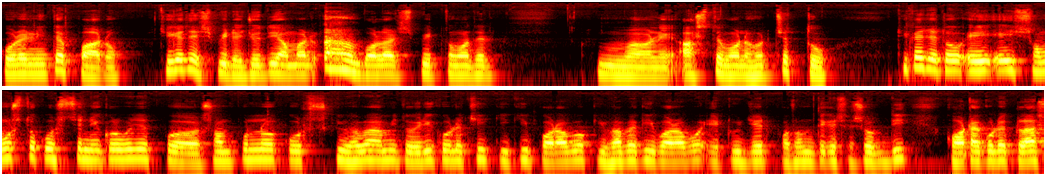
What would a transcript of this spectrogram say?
করে নিতে পারো। ঠিক আছে? স্পিডে যদি আমার বলার স্পিড তোমাদের মানে আসতে মনে হচ্ছে তো। ঠিক আছে? তো এই এই সমস্ত কোশ্চেন নিয়ে করব যে সম্পূর্ণ কোর্স কীভাবে আমি তৈরি করেছি, কী কী পড়াবো, কীভাবে কী পড়াবো এ টু জেড প্রথম থেকে শেষ অবধি, কটা করে ক্লাস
